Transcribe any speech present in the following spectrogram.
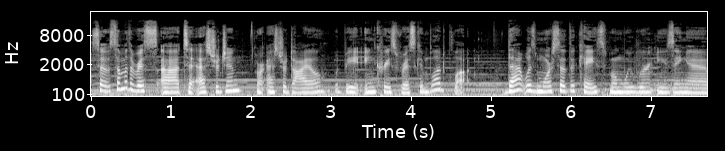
So, some of the risks uh, to estrogen or estradiol would be increased risk in blood clot that was more so the case when we weren't using a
